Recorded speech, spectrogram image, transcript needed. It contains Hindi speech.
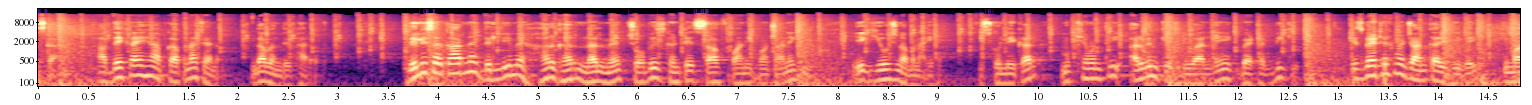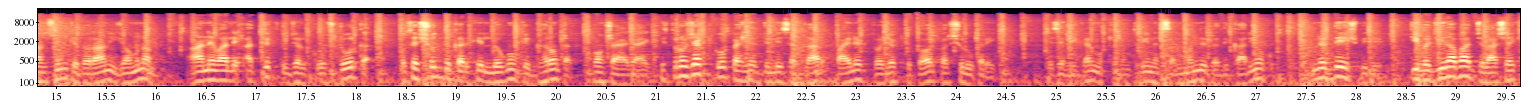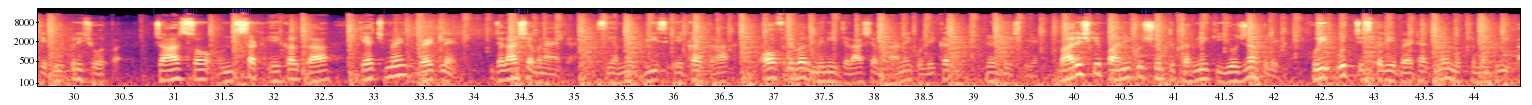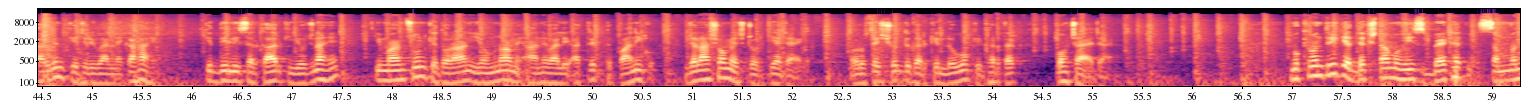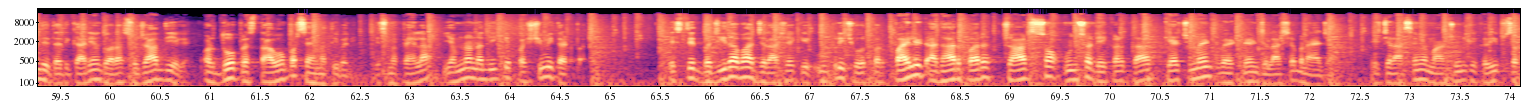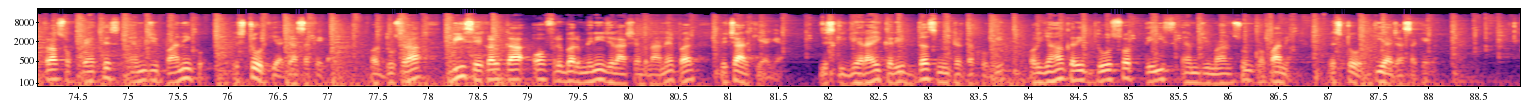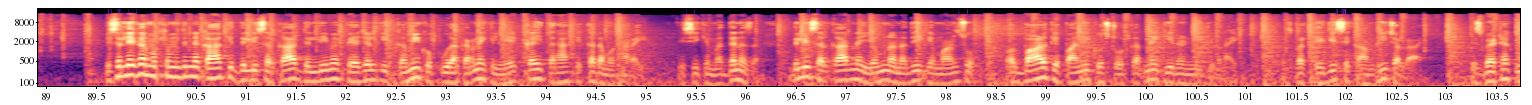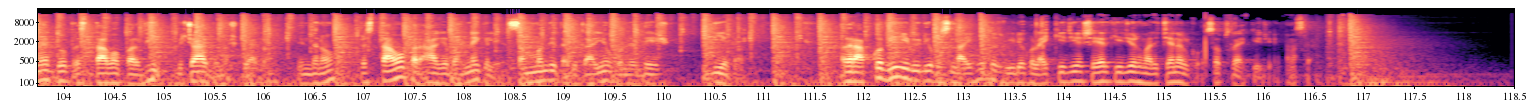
नमस्कार। आप देख रहे हैं आपका अपना चैनल, द वंदे भारत। दिल्ली सरकार ने दिल्ली में हर घर नल में 24 घंटे साफ़ पानी पहुँचाने की एक योजना बनाई है। इसको लेकर मुख्यमंत्री अरविंद केजरीवाल ने एक बैठक भी की। इस बैठक में जानकारी दी गई कि मानसून के दौरान यमुना में आने वाले अतिरिक्त जल को स्टोर कर उसे शुद्ध करके लोगों के घरों तक पहुँचाया जाएगा। इस प्रोजेक्ट को पहले दिल्ली सरकार पायलट प्रोजेक्ट के तौर पर शुरू करेगी। इसे लेकर मुख्यमंत्री ने संबंधित अधिकारियों को निर्देश भी दिए कि वजीराबाद जलाशय के ऊपरी छोर पर चार सौ उनसठ एकड़ का कैचमेंट वेटलैंड जलाशय बनाया जाए। सीएम ने 20 एकड़ का ऑफ़ रिवर मिनी जलाशय बनाने को लेकर निर्देश दिए। बारिश के पानी को शुद्ध करने की योजना को लेकर हुई उच्च स्तरीय बैठक में मुख्यमंत्री अरविंद केजरीवाल ने कहा है कि दिल्ली सरकार की योजना है कि मानसून के दौरान यमुना में आने वाले अतिरिक्त पानी को जलाशयों में स्टोर किया जाएगा और उसे शुद्ध करके लोगों के घर तक पहुँचाया जाए। मुख्यमंत्री की अध्यक्षता में हुई इस बैठक में संबंधित अधिकारियों द्वारा सुझाव दिए गए और दो प्रस्तावों पर सहमति बनी, जिसमें पहला, यमुना नदी के पश्चिमी तट पर, स्थित बजीराबाद जलाशय के ऊपरी छोर पर पायलट आधार पर चार सौ उनसठ एकड़ का कैचमेंट वेटलैंड जलाशय बनाया जाए। इस जलाशय में मानसून के करीब 1735 एमजी पानी को स्टोर किया जा सकेगा और दूसरा 20 एकड़ का ऑफ़ रिवर मिनी जलाशय बनाने पर विचार किया गया। जिसकी गहराई करीब 10 मीटर तक होगी और यहाँ करीब 223 एमजी मानसून का पानी स्टोर किया जा सकेगा। इसे लेकर मुख्यमंत्री ने कहा कि दिल्ली सरकार दिल्ली में पेयजल की कमी को पूरा करने के लिए कई तरह के कदम उठा रही है। इसी के मद्देनजर दिल्ली सरकार ने यमुना नदी के मानसून और बाढ़ के पानी को स्टोर करने की रणनीति बनाई। इस पर तेज़ी से काम भी चल रहा है। इस बैठक में दो प्रस्तावों पर भी विचार विमर्श किया गया। इन दोनों प्रस्तावों पर आगे बढ़ने के लिए संबंधित अधिकारियों को निर्देश दिए गए अगर आपको भी ये वीडियो पसंद आई हो तो इस वीडियो को लाइक कीजिए शेयर कीजिए और हमारे चैनल को सब्सक्राइब कीजिए। नमस्कार।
